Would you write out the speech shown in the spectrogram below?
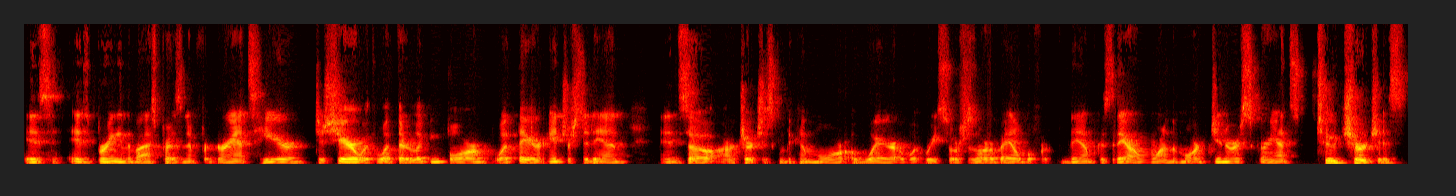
is is bringing the vice president for grants here to share with what they're looking for what they are interested in. And so our churches can become more aware of what resources are available for them because they are one of the more generous grants to churches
